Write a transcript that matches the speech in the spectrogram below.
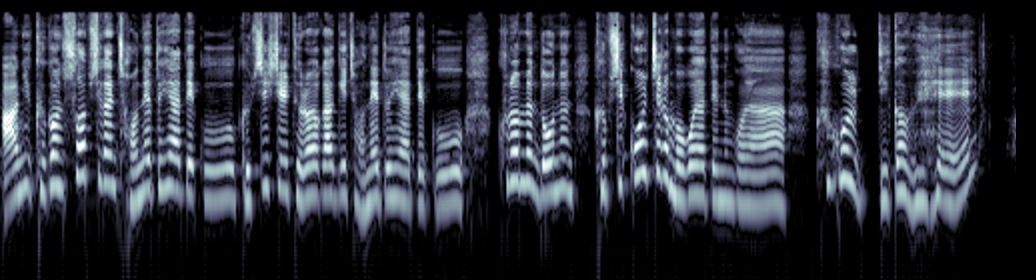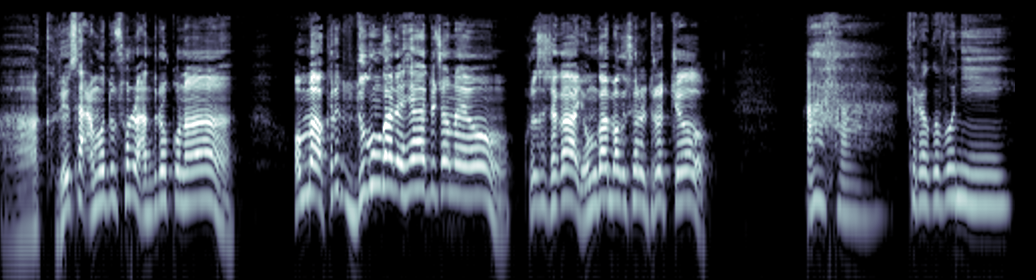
아니, 그건 수업 시간 전에도 해야 되고, 급식실 들어가기 전에도 해야 되고, 그러면 너는 급식 꼴찌로 먹어야 되는 거야. 그걸 네가 왜 해? 아, 그래서 아무도 손을 안 들었구나. 엄마, 그래도 누군가는 해야 되잖아요. 그래서 제가 용감하게 손을 들었죠. 아하, 그러고 보니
